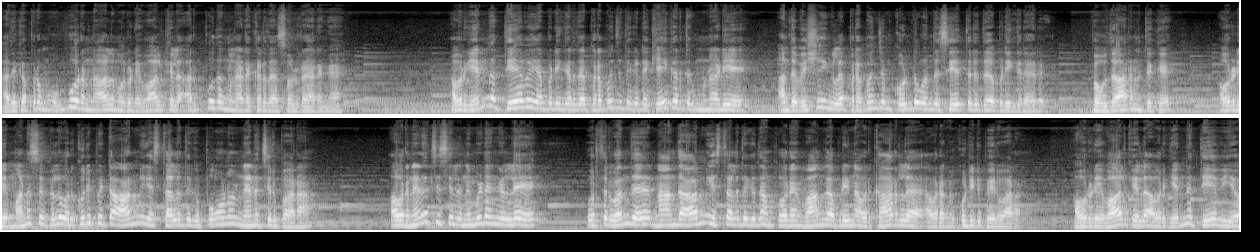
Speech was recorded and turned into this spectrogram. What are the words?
அதுக்கப்புறம் ஒவ்வொரு நாளும் அவருடைய வாழ்க்கையில் அற்புதங்கள் நடக்கிறதா சொல்கிறாருங்க அவருக்கு என்ன தேவை அப்படிங்கிறத பிரபஞ்சத்துக்கிட்ட கேட்கறதுக்கு முன்னாடியே அந்த விஷயங்களை பிரபஞ்சம் கொண்டு வந்து சேர்த்துருது அப்படிங்கிறாரு. இப்போ உதாரணத்துக்கு அவருடைய மனசுக்குள்ள ஒரு குறிப்பிட்ட ஆன்மீக ஸ்தலத்துக்கு போகணும்னு நினச்சிருப்பாராம். அவர் நினச்சி சில நிமிடங்கள்லே ஒருத்தர் வந்து நான் அந்த ஆன்மீக ஸ்தலத்துக்கு தான் போகிறேன் வாங்க அப்படின்னு அவர் காரில் அவர் அங்கே கூட்டிகிட்டு போயிடுவாராம் அவருடைய வாழ்க்கையில் அவருக்கு என்ன தேவையோ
